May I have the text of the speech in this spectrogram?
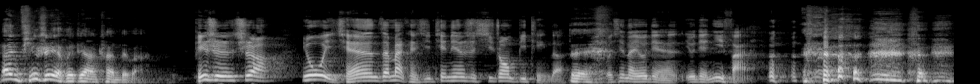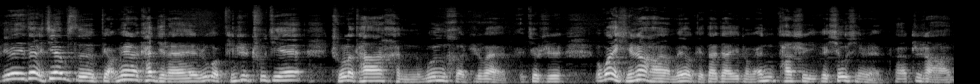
哎，你平时也会这样穿对吧？平时是啊，因为我以前在麦肯锡天天是西装笔挺的，对，我现在有点有点逆反。因为在 James 表面上看起来，如果平时出街，除了他很温和之外，就是外形上好像没有给大家一种，嗯，他是一个修行人，他至少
